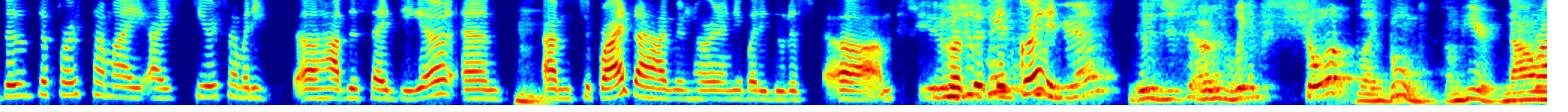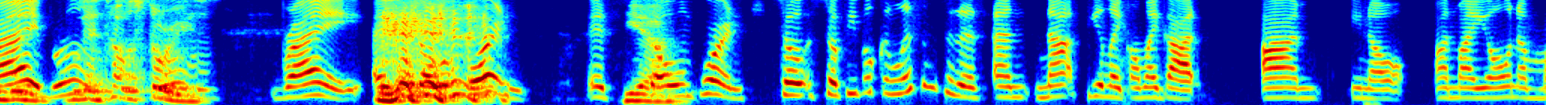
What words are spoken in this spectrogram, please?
this is the first time I, I hear somebody uh, have this idea, and hmm. I'm surprised I haven't heard anybody do this. Um, it was just it's great, me, man. It was just I was waiting to show up, like boom, I'm here now. Right, I'm gonna, boom, gonna tell the stories. Boom. Right, it's so important. It's yeah. so important. So so people can listen to this and not feel like, oh my god, I'm you know on my own, I'm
